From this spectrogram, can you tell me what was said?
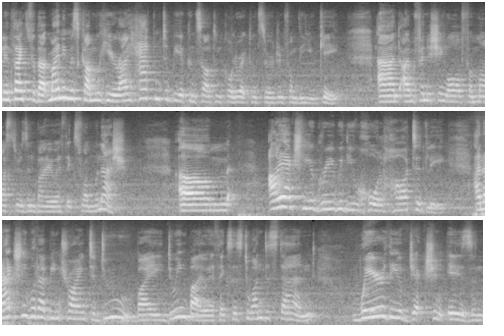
Julian. Thanks for that. My name is Kamal here. I happen to be a consultant colorectal surgeon from the UK, and I'm finishing off a master's in bioethics from Monash. Um, I actually agree with you wholeheartedly. And actually, what I've been trying to do by doing bioethics is to understand where the objection is. And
